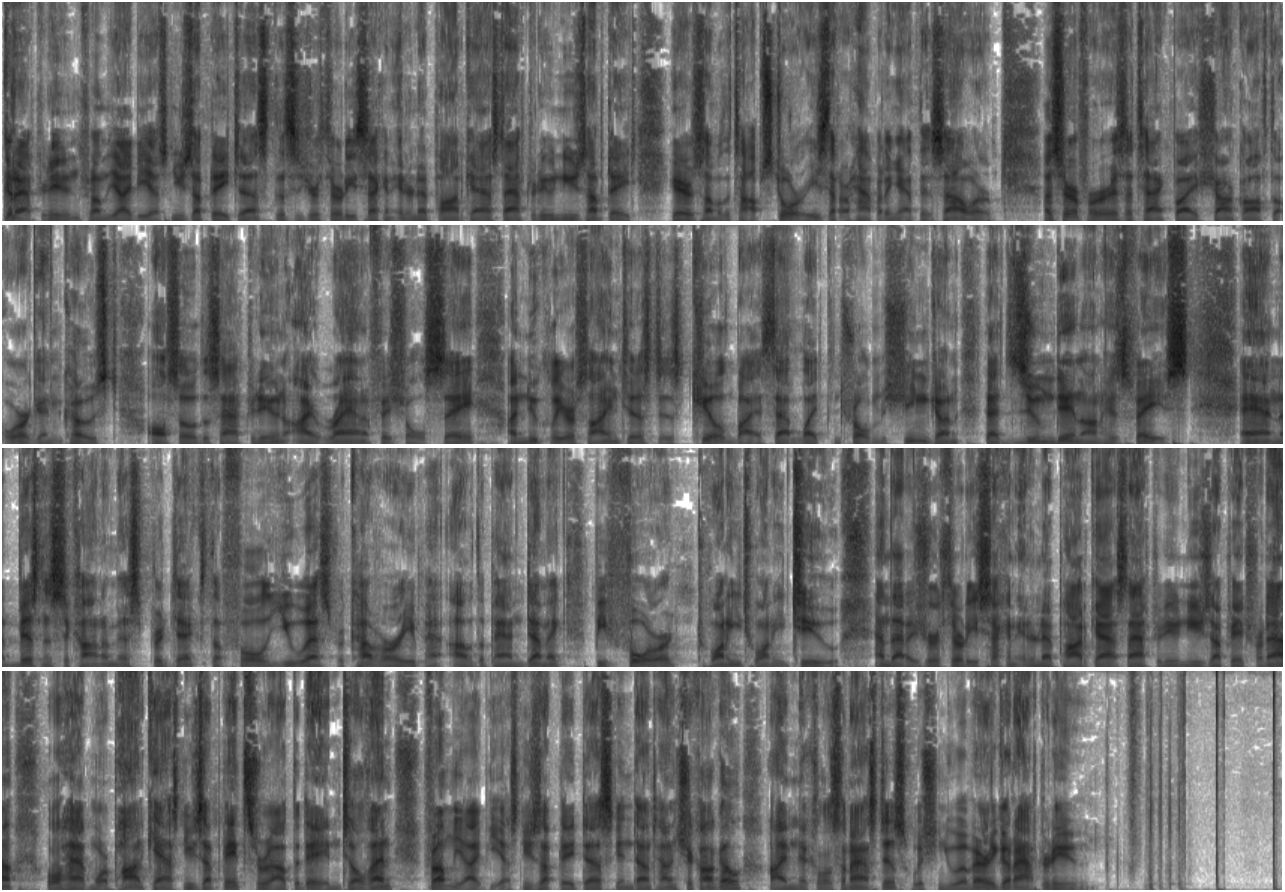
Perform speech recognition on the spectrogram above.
Good afternoon from the IBS News Update Desk. This is your 30 second Internet Podcast Afternoon News Update. Here are some of the top stories that are happening at this hour. A surfer is attacked by shark off the Oregon coast. Also this afternoon, Iran officials say a nuclear scientist is killed by a satellite controlled machine gun that zoomed in on his face. And a business economist predicts the full U.S. recovery of the pandemic before 2022. And that is your 30 second Internet Podcast Afternoon News Update for now. We'll have more podcast news updates throughout the day. Until then, from the IBS News Update Desk in downtown Chicago, I'm Nicholas Anastas, wishing you a very good afternoon.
